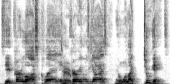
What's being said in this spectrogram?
Steve Kerr lost Klay and Terrible Curry and those guys and won like two games.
